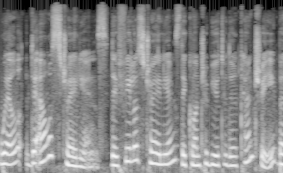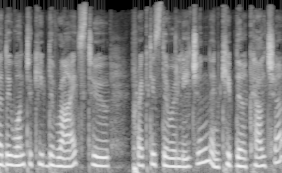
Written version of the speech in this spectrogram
Well, they are Australians. They feel Australians. They contribute to their country, but they want to keep the rights to practice their religion and keep their culture.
